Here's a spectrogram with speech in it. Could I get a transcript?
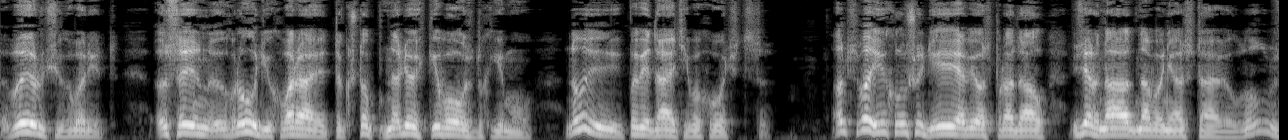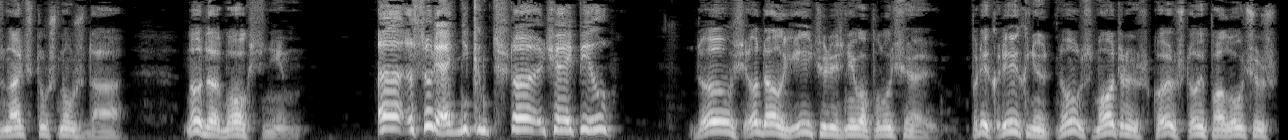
выручи, говорит. Сын грудью хворает, так чтоб на легкий воздух ему. Ну и повидать его хочется. От своих лошадей овес продал, зерна одного не оставил. Ну, значит, уж нужда. Ну да бог с ним. — А с урядником что чай пил? — Да все долги через него получаю. Прикрикнет, ну, смотришь, кое-что и получишь,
